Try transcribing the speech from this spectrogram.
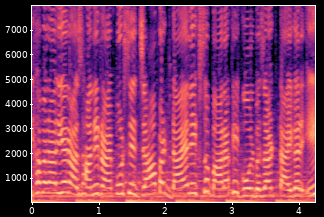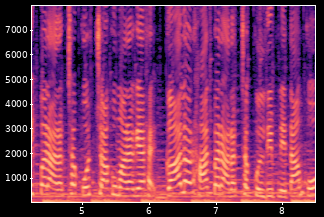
बड़ी खबर आ रही है राजधानी रायपुर से, जहाँ पर डायल 112 के गोल बाज़ार टाइगर एक पर आरक्षक को चाकू मारा गया है। गाल और हाथ पर आरक्षक कुलदीप नेताम को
